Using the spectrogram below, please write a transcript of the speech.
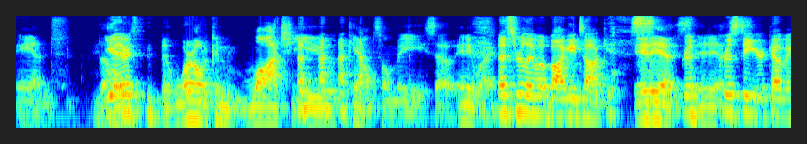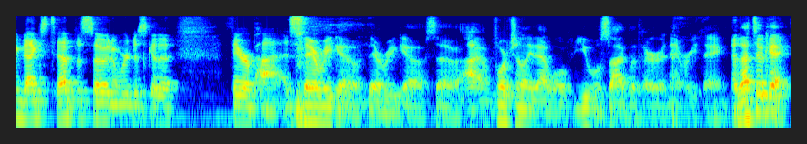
and the, Yeah, whole- the world can watch you counsel me. So anyway, That's really what Boggy Talk is. It is. It is. Christy, you're coming next episode, and we're just gonna therapize. there we go. There we go. So I unfortunately that will you will side with her and everything, but that's okay.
